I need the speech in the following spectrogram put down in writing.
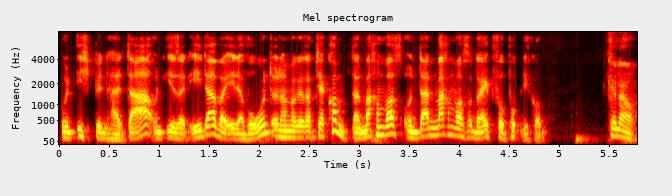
Und ich bin halt da und ihr seid eh da, weil ihr da wohnt. Und haben wir gesagt, ja komm, dann machen wir's. Und dann machen wir's und direkt vor Publikum. Genau.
